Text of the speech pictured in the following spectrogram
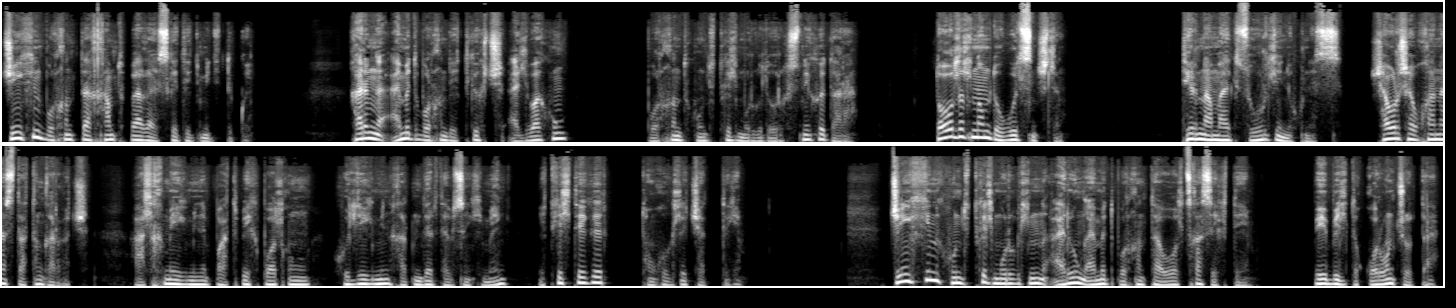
жинхэнэ бурхантай хамт байгаа эсгээ тэд мэддэггүй. Харин амьд бурханд итгэгч альва хүн бурханд хүндэтгэл мөргөл өргөснийхөө дараа дуулал номд өгүүлсэнчлэн тэр намайг сүрлийн нүхнээс шавар шавханаас татан гаргаж алхмыг минь бат бих болгон хөлийг минь хадан дээр тавьсан химэн итгэлтэйгээр тунхаглаж чаддаг юм. Жинхэнэ хүндэтгэл мөргөл нь ариун амьд бурхантай уулзахаас ихтэй юм. Библиэд гурван ч удаа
